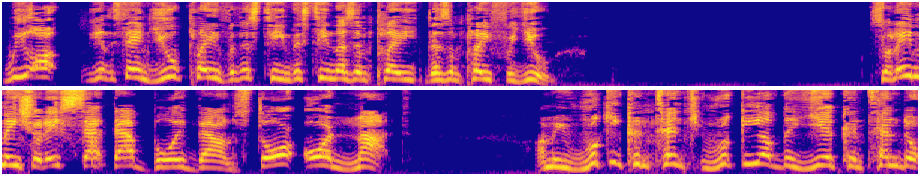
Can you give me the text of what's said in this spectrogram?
We are, you understand? You play for this team. This team doesn't play, doesn't play for you. So they made sure they sat that boy down, store or not. I mean, rookie content, rookie of the year contender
